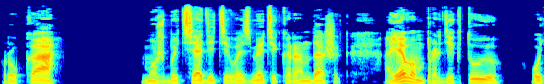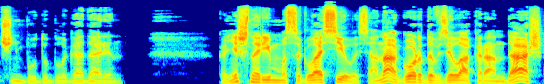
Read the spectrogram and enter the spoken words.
Рука. Может быть, сядете, возьмете карандашик, а я вам продиктую. Очень буду благодарен». Конечно, Римма согласилась. Она гордо взяла карандаш,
